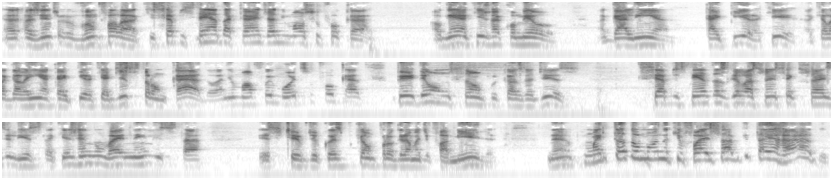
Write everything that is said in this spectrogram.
a, a gente, vamos falar, que se abstenha da carne de animal sufocado. Alguém aqui já comeu a galinha caipira aqui, aquela galinha caipira que é destroncada, o animal foi morto sufocado. Perdeu a unção por causa disso? Que se abstenha das relações sexuais ilícitas. Aqui a gente não vai nem listar esse tipo de coisa, porque é um programa de família né? Mas todo mundo que faz sabe que está errado.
